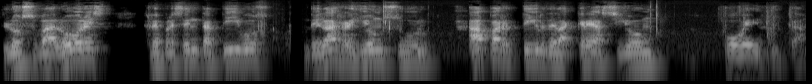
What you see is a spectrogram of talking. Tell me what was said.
los valores representativos de la región sur a partir de la creación poética.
